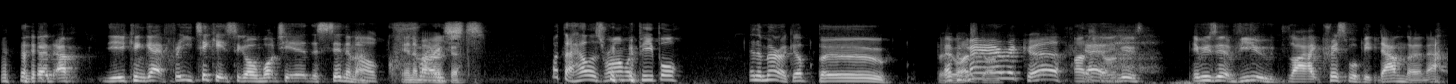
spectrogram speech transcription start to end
You can get free tickets to go and watch it at the cinema Oh, in America. Christ. What the hell is wrong with people? In America, boo. Boo. I'd have gone. America. Yeah, gone. If it was if at View, like Chris would be down there now,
